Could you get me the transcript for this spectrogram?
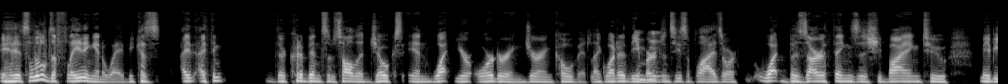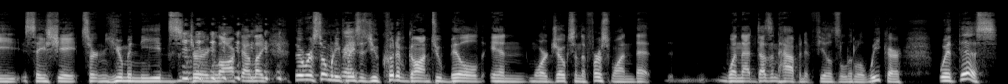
it's a little deflating in a way because i, I think there could have been some solid jokes in what you're ordering during covid like what are the Mhm. emergency supplies or what bizarre things is she buying to maybe satiate certain human needs during lockdown like there were so many Right. places you could have gone to build in more jokes in the first one that when that doesn't happen, it feels a little weaker. With this,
